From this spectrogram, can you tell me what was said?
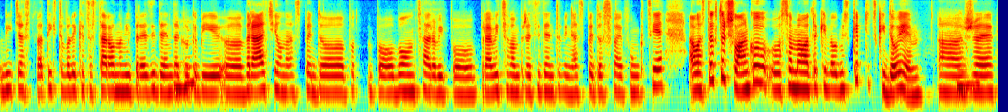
víťazstva týchto volieb, keď sa staral nový prezident, mm-hmm. ako mhm. keby e, vrátil naspäť do, po, po Bolncárovi, po pravicovom prezidentovi naspäť do svojej funkcie. Ale z tohto článku som mala taký veľmi skeptický dojem, mm-hmm. že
